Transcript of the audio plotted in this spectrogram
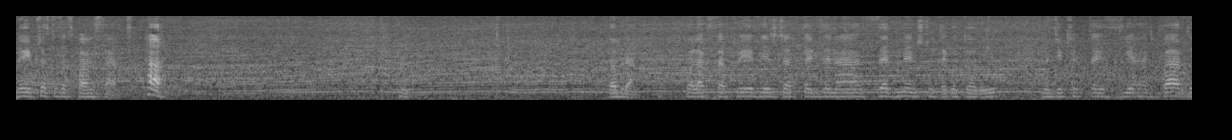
No i przez to zaspałem start. Ha! Hm. Dobra, Polak startuje, zjeżdża tutaj widzę na zewnętrzną tego toru. Będzie chciał tutaj zjechać bardzo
